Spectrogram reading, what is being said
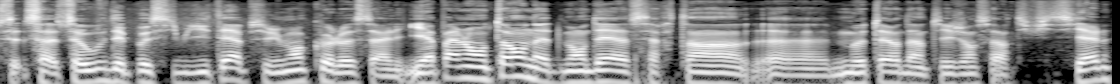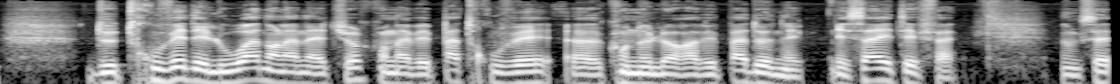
ça, ouvre des possibilités absolument colossales. Il n'y a pas longtemps, on a demandé à certains euh, moteurs d'intelligence artificielle de trouver des lois dans la nature qu'on n'avait pas trouvées, euh, qu'on ne leur avait pas données. Et ça a été fait. Donc ça,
